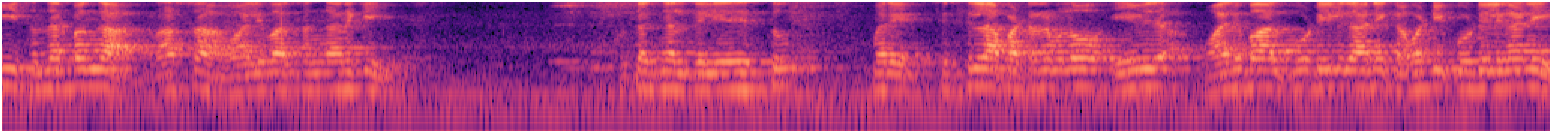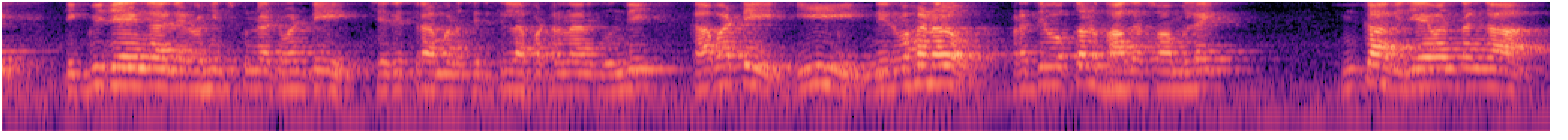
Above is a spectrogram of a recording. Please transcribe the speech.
ఈ సందర్భంగా రాష్ట్ర వాలీబాల్ సంఘానికి కృతజ్ఞతలు తెలియజేస్తూ మరి సిరిసిల్ల పట్టణంలో ఏ విధ వాలీబాల్ పోటీలు కానీ కబడ్డీ పోటీలు కానీ దిగ్విజయంగా నిర్వహించుకున్నటువంటి చరిత్ర మన సిరిసిల్ల పట్టణానికి ఉంది. కాబట్టి ఈ నిర్వహణలో ప్రతి ఒక్కరు భాగస్వాములై ఇంకా విజయవంతంగా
